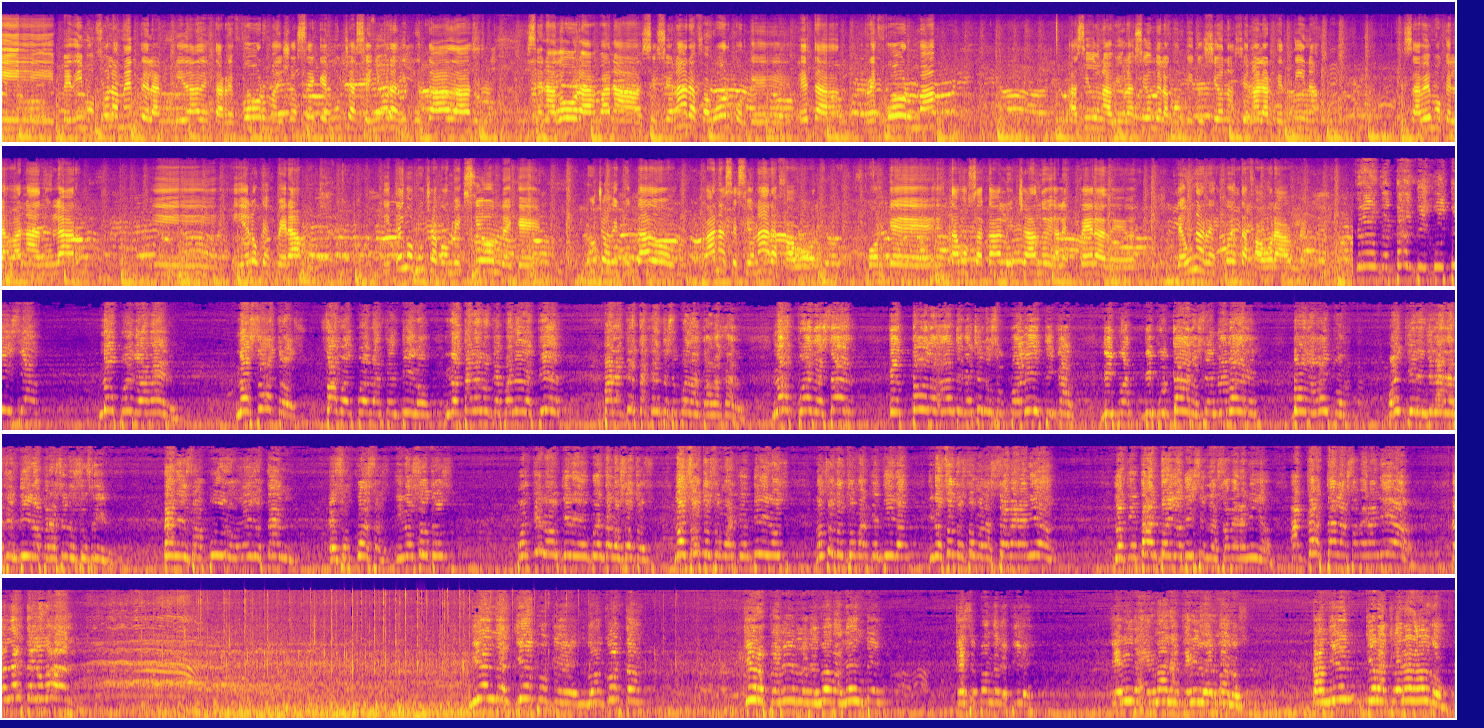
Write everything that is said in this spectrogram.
y pedimos solamente la nulidad de esta reforma y yo sé que muchas señoras diputadas, senadoras van a sesionar a favor porque esta reforma ha sido una violación de la Constitución Nacional Argentina. Sabemos que la van a anular y, es lo que esperamos. Y tengo mucha convicción de que muchos diputados van a sesionar a favor porque estamos acá luchando y a la espera de, una respuesta favorable. Creo que tanta injusticia no puede haber. Nosotros somos el pueblo argentino y nos tenemos que poner de pie para que esta gente se pueda trabajar. No puede ser que todos anden haciendo su política, dipu- diputados, senadores, todos hoy, por, hoy quieren llegar a la Sufrir. Están en su apuro, ellos están en sus cosas y nosotros ¿Por qué no tienen en cuenta nosotros? Nosotros somos argentinos, nosotros somos Argentina y nosotros somos la soberanía. Lo que tanto ellos dicen la soberanía. Acá está la soberanía, en este lugar. Viendo el tiempo que nos acorta, quiero nuevamente que se ponga de pie. Queridas hermanas, queridos hermanos, también quiero aclarar algo,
